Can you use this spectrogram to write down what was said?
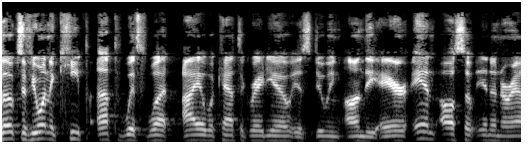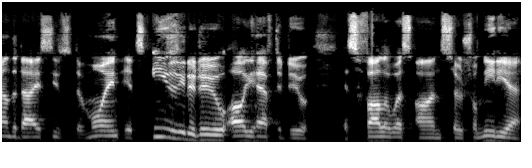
Folks, if you want to keep up with what Iowa Catholic Radio is doing on the air and also in and around the Diocese of Des Moines, it's easy to do. All you have to do is follow us on social media.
